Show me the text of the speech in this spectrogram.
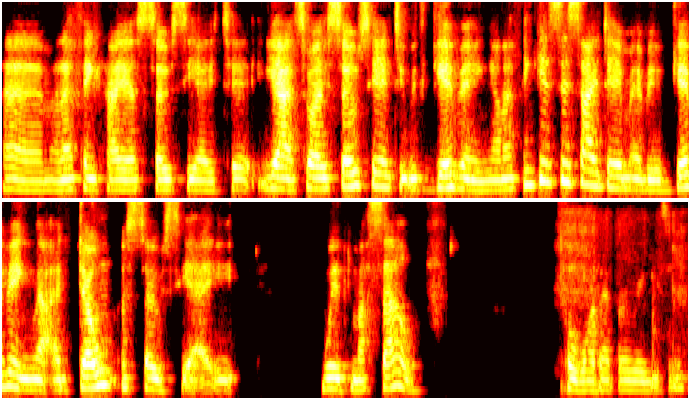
Um, and I think I associate it, yeah, so I associate it with giving. And I think it's this idea maybe of giving that I don't associate with myself for whatever reason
